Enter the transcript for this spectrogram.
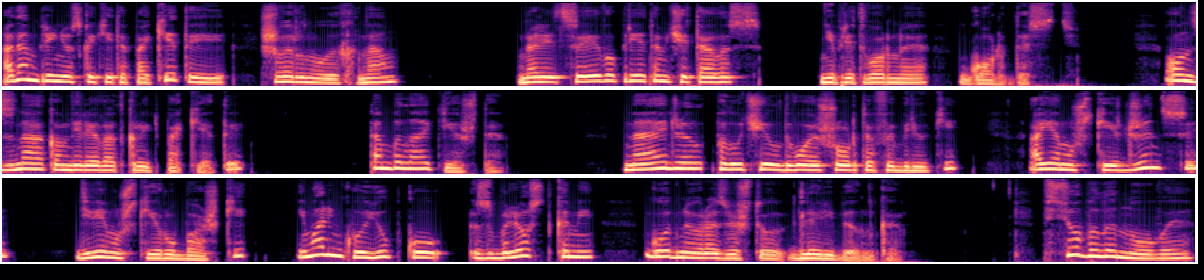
Адам принес какие-то пакеты и швырнул их нам. На лице его при этом читалась непритворная гордость. Он знаком велел открыть пакеты. Там была одежда. Найджел получил двое шортов и брюки, а я мужские джинсы, две мужские рубашки и маленькую юбку с блестками, годную разве что для ребенка. Все было новое.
